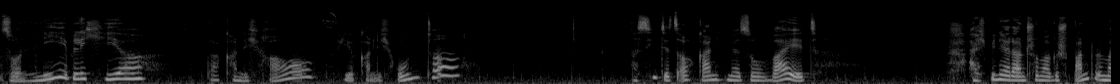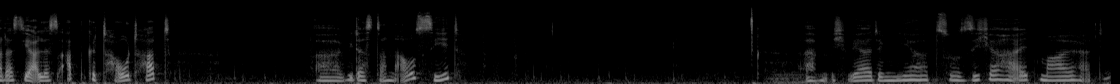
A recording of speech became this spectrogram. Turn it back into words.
so neblig hier. Da kann ich rauf, hier kann ich runter. Das sieht jetzt auch gar nicht mehr so weit. Ah, ich bin ja dann schon mal gespannt, wenn man das hier alles abgetaut hat, äh, wie das dann aussieht. Ähm, ich werde mir zur Sicherheit mal, die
